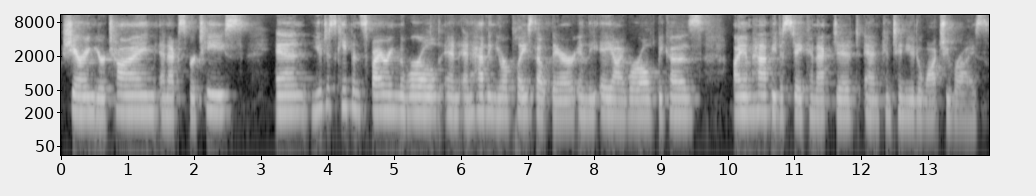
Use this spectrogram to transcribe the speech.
sharing your time and expertise. And you just keep inspiring the world and, and having your place out there in the AI world because I am happy to stay connected and continue to watch you rise.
